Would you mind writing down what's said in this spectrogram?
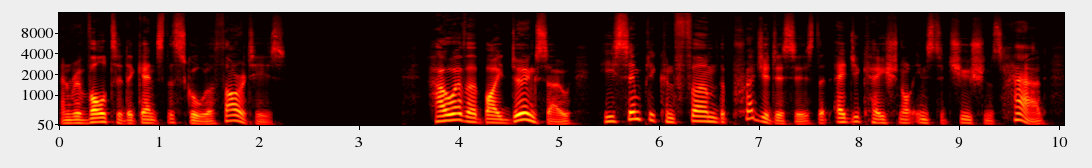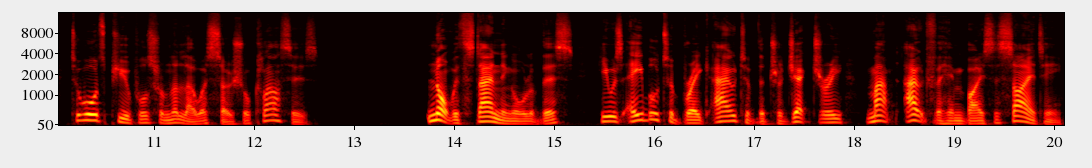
and revolted against the school authorities. However, by doing so, he simply confirmed the prejudices that educational institutions had towards pupils from the lower social classes. Notwithstanding all of this, he was able to break out of the trajectory mapped out for him by society.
